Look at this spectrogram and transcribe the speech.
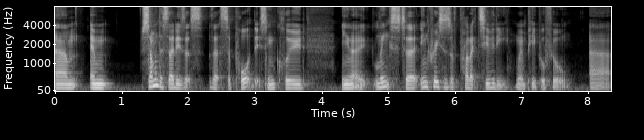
Um, and some of the studies that, that support this include, you know, links to increases of productivity when people feel uh,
